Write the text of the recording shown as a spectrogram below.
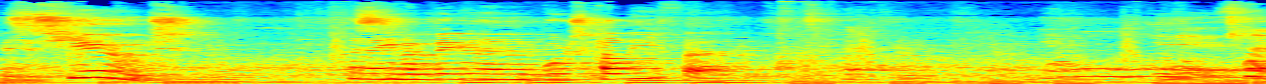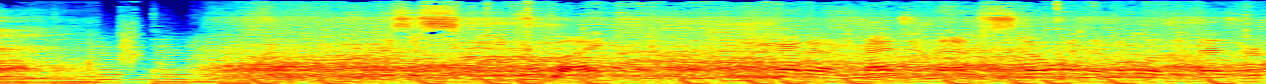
This is huge. This is even bigger than the Burj Khalifa. It is. This is Ski Dubai. And you gotta imagine that. Snow in the middle of the desert.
